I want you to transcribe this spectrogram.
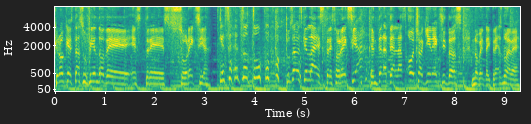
Creo que está sufriendo de estresorexia. ¿Qué es eso tú? ¿Tú sabes qué es la estresorexia? Entérate a las 8 aquí en Éxitos 93.9.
